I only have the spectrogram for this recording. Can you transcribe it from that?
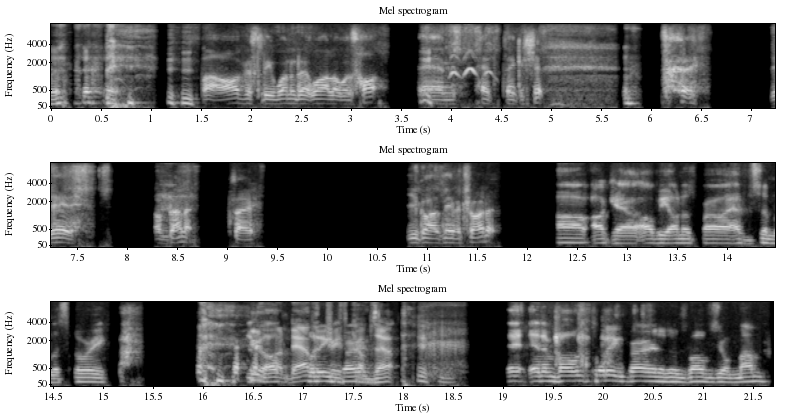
I obviously wanted it while it was hot and had to take a shit. So, yeah, I've done it. So, you guys never tried it? oh, okay. I'll, I'll be honest, bro. I have a similar story. oh, now the Pudding, truth bro. comes out. It, it involves pudding, bro, and it involves your mum.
